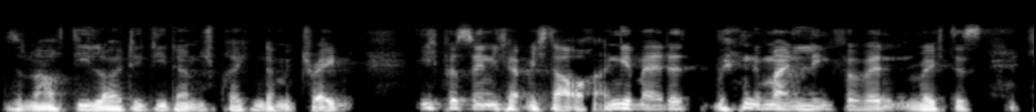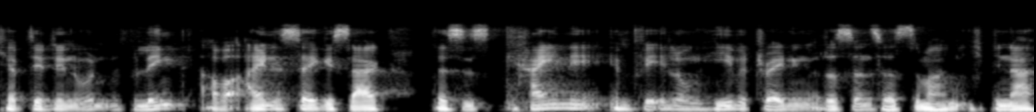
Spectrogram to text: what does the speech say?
sondern auch die Leute, die dann entsprechend damit traden. Ich persönlich habe mich da auch angemeldet, wenn du meinen Link verwenden möchtest. Ich habe dir den unten verlinkt, aber eines sei gesagt, das ist keine Empfehlung, Hebetrading oder sonst was zu machen. Ich bin da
